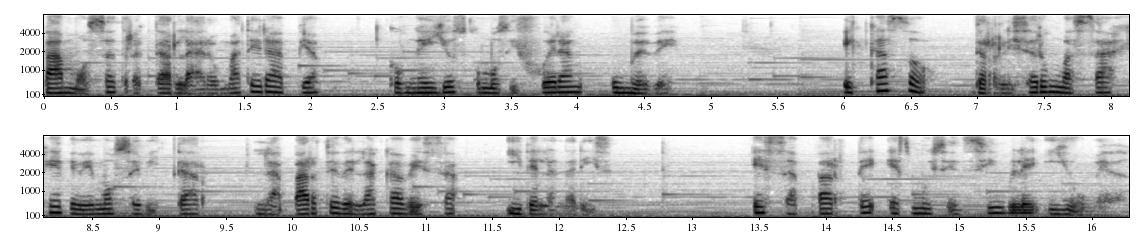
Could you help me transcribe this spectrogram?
Vamos a tratar la aromaterapia con ellos como si fueran un bebé. En caso de realizar un masaje debemos evitar la parte de la cabeza y de la nariz esa parte es muy sensible y húmeda.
